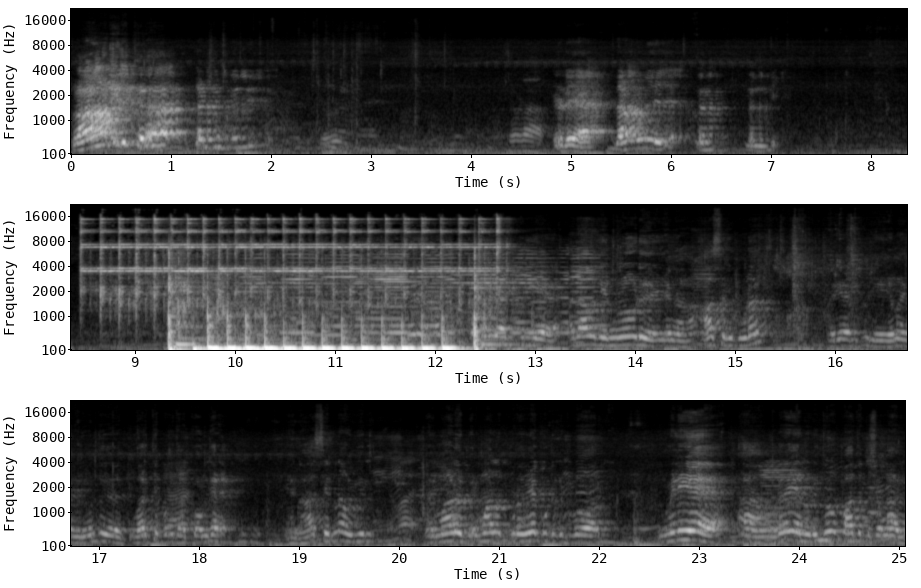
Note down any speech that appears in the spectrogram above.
ராமன் இருக்கிறார். என்னுடைய நன்றி அதாவது எங்களோடு எங்கள் ஆசிரியர் கூட மரியாதைக்குரிய ஏன்னா இவர் வந்து வருத்த பக்கத்தில் கொங்கரை. எங்கள் ஆசிரியர்னா உயிர். பெருமாள் பெருமாளும் கூடவே கூட்டிக்கிட்டு போவார். உண்மையிலேயே உடனே என்னுடைய இதுவை பார்த்துட்டு சொன்னார்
